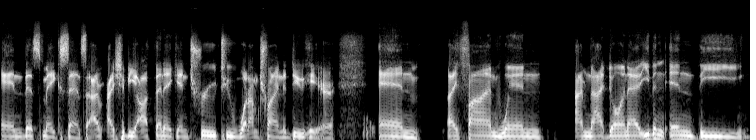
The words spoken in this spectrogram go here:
and this makes sense. I, I should be authentic and true to what I'm trying to do here. And I find when I'm not doing that, even in the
